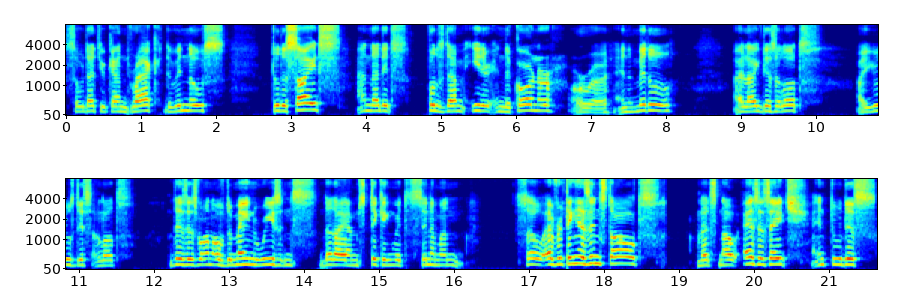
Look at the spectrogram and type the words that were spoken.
so that you can drag the windows to the sides and that it puts them either in the corner or uh, in the middle. I like this a lot. I use this a lot. This is one of the main reasons that I am sticking with Cinnamon. So everything is installed. Let's now SSH into this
